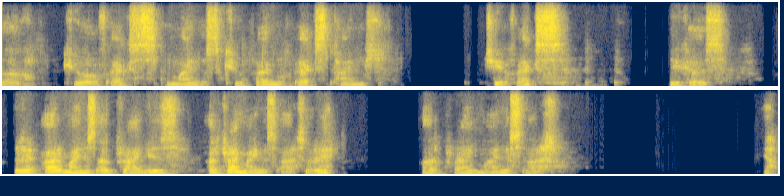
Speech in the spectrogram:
uh, q of x minus q prime of x times g of x because r minus r prime is r prime minus r, sorry, r prime minus r. Yeah.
